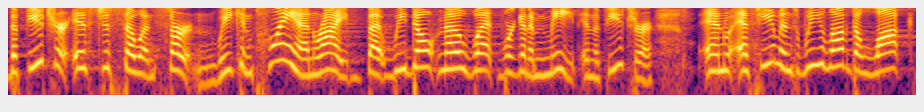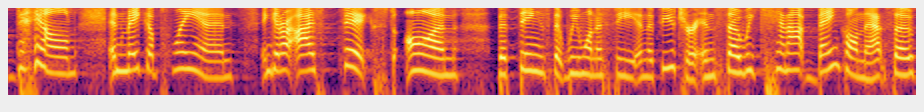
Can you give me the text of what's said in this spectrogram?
the future is just so uncertain. We can plan, right, but we don't know what we're going to meet in the future. And as humans, we love to lock down and make a plan and get our eyes fixed on the things that we want to see in the future. And so we cannot bank on that. So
